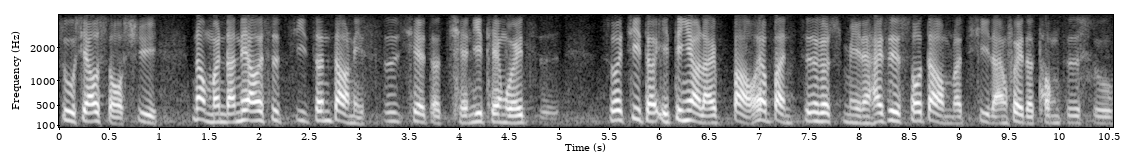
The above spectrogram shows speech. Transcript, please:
注销手续。那我们燃料是计征到你失窃的前一天为止。所以记得一定要来报，要不然这个每人还是收到我们的气燃费的通知书。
